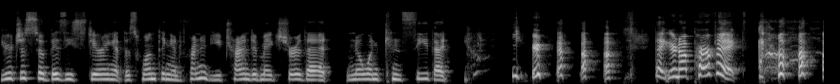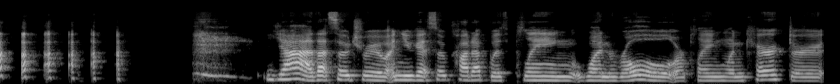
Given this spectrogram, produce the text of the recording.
you're just so busy staring at this one thing in front of you trying to make sure that no one can see that you're, that you're not perfect. Yeah, that's so true. And you get so caught up with playing one role or playing one character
